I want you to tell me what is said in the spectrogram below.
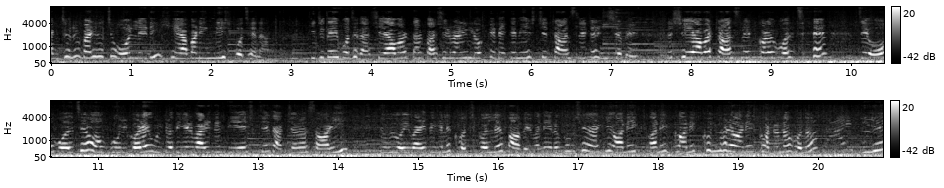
একজনের বাড়ি হচ্ছে ওল্ড লেডি সে আবার ইংলিশ বোঝে না। কিছুতেই বোঝে না। সে আবার তার পাশের বাড়ির লোককে ডেকে নিয়ে এসছে ট্রান্সলেটার হিসেবে। তো সে আবার ট্রান্সলেট করে বলছে যে ও বলছে, ও ভুল করে উল্টো দিকের বাড়িতে দিয়ে এসছে, তার জন্য সরি তুমি ওই বাড়িতে গেলে খোঁজ করলে পাবে। মানে এরকম সে আর কি অনেক অনেক, অনেকক্ষণ ধরে অনেক ঘটনা হলো। দিয়ে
